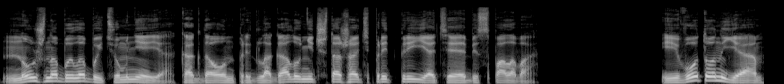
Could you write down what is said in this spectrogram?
Нужно было быть умнее, когда он предлагал уничтожать предприятие Беспалова. И вот он я,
